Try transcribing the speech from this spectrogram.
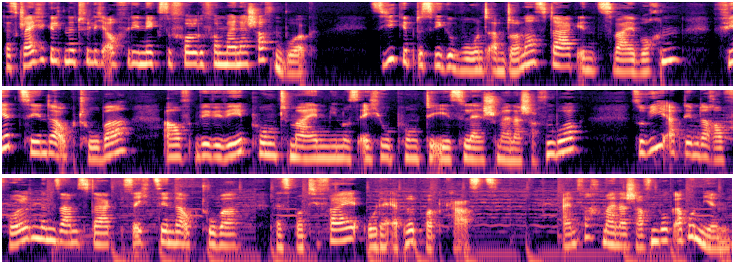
Das gleiche gilt natürlich auch für die nächste Folge von meiner Schaffenburg. Sie gibt es wie gewohnt am Donnerstag in zwei Wochen, 14. Oktober, auf www.mein-echo.de slash meiner Schaffenburg sowie ab dem darauf folgenden Samstag, 16. Oktober, bei Spotify oder Apple Podcasts. Einfach meiner Schaffenburg abonnieren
